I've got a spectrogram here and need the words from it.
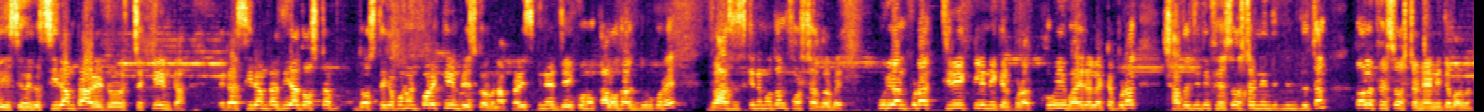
এই হলো সিরামটা আর এটা হচ্ছে ক্রিমটা। এটা সিরামটা দিয়ে দশটা, দশ থেকে পনেরো মিনিট পরে ক্রিম টেস্ট করবেন। আপনার স্কিনের যে কোনো কালো দাগ দূর করে গ্লাস স্কিনের মতন ফর্সা করবে। কোরিয়ান প্রোডাক্ট, থ্রি ক্লিনিকের প্রোডাক্ট। খুবই ভাইরাল একটা প্রোডাক্ট। সাথে যদি ফেস ওয়াশটা নিতে নিতে চান, তাহলে ফেস ওয়াশটা নিয়ে নিতে পারবেন।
